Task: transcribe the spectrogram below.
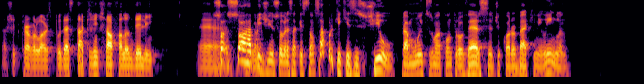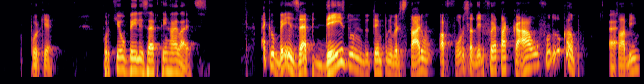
achei que Trevor Lawrence pudesse estar, que a gente estava falando dele. É... Só, só rapidinho sobre essa questão. Sabe por que, que existiu para muitos uma controvérsia de quarterback em New England? Por quê? Porque o Bailey Zapp tem highlights. É que o Bailey Zapp, desde o do tempo universitário, a força dele foi atacar o fundo do campo, é. sabe?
